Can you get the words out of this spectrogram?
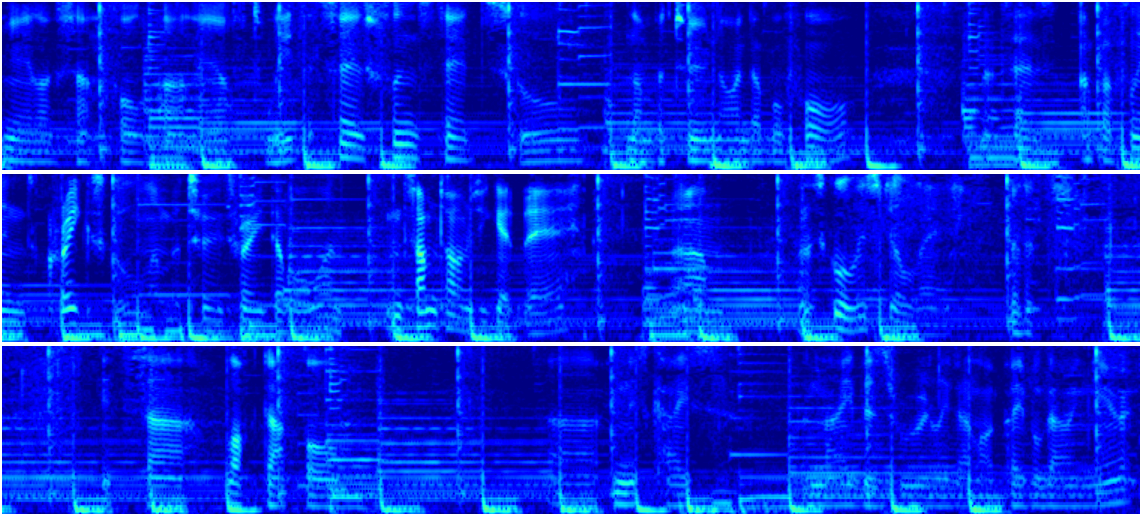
yeah, like starting to fall apart now. It's weird. It says Flynnstead School, number two nine double four. And it says Upper Flint Creek School, number two three double one. And sometimes you get there, um, and the school is still there, but it's it's uh, locked up or in this case the neighbours really don't like people going near it.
